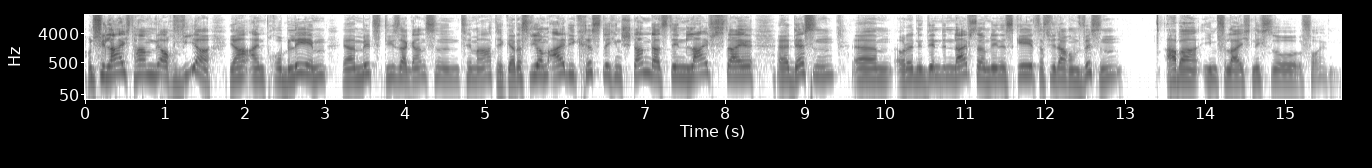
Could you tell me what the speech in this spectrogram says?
Und vielleicht haben wir auch wir ja ein Problem ja, mit dieser ganzen Thematik, ja, dass wir um all die christlichen Standards, den Lifestyle äh, dessen ähm, oder den, den Lifestyle, um den es geht, dass wir darum wissen, aber ihm vielleicht nicht so folgen.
